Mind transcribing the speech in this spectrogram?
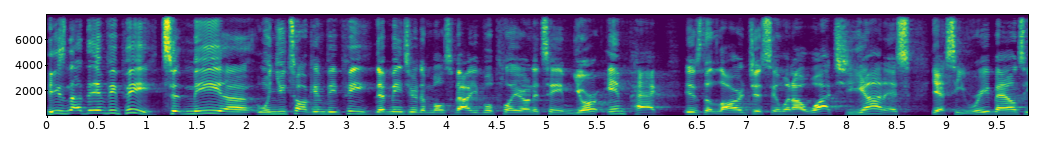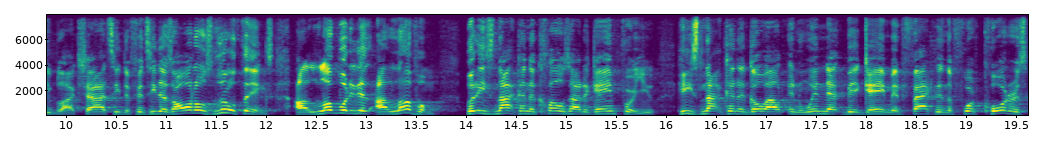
He's not the MVP. To me, uh, when you talk MVP, that means you're the most valuable player on the team. Your impact is the largest. And when I watch Giannis, yes, he rebounds, he blocks shots, he defends, he does all those little things. I love what he does. I love him. But he's not going to close out a game for you. He's not going to go out and win that big game. In fact, in the fourth quarters,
